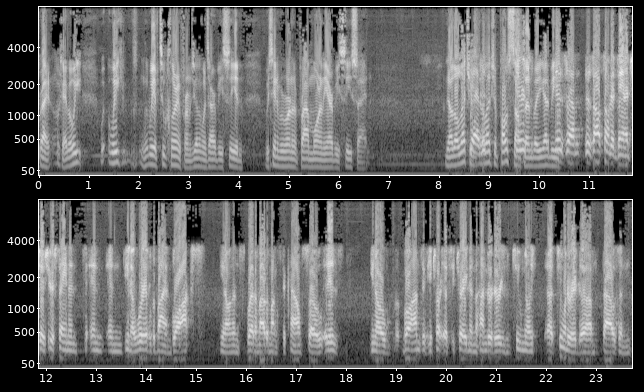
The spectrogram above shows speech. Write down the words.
Right. Okay. But we we we have two clearing firms. The other one's RBC, and we seem to be running the problem more on the RBC side. You know, they'll let you Yeah, they'll let you post something, but you got to be. There's um, there's also an advantage, as you're saying, and and and you know we're able to buy in blocks, you know, and then spread them out amongst accounts. So it is, you know, bonds if you try if you trade in the hundred or even two million, uh, two hundred um, thousand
